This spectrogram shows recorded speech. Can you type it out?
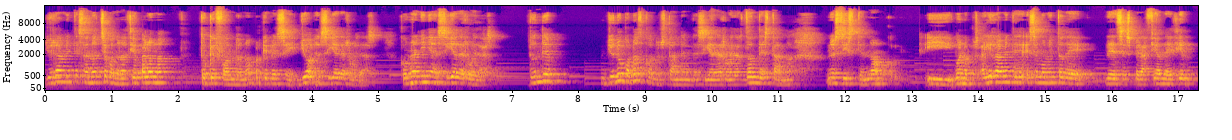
Yo realmente esa noche cuando nació Paloma toqué fondo, ¿no? Porque pensé, yo en silla de ruedas, con una niña en silla de ruedas, ¿dónde? Yo no conozco los tándem de silla de ruedas, ¿dónde están? No, no existen, ¿no? Y bueno, pues ahí realmente ese momento de, de desesperación, de decir,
